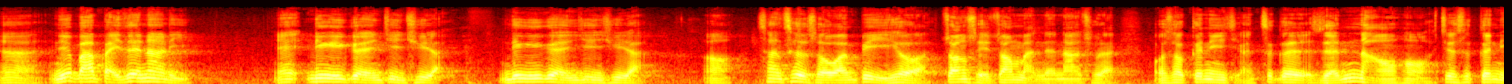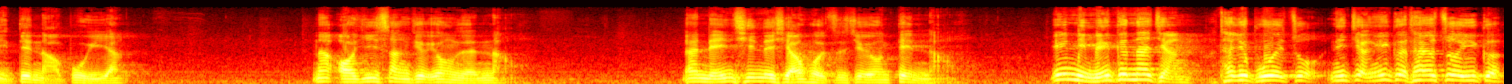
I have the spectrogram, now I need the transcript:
啊，你就把它摆在那里，哎，另一个人进去了，另一个人进去了，啊，上厕所完毕以后啊，装水装满了拿出来，我说跟你讲，这个人脑哈，就是跟你电脑不一样，那耳机上就用人脑，那年轻的小伙子就用电脑，因为你没跟他讲，他就不会做，你讲一个，他要做一个，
